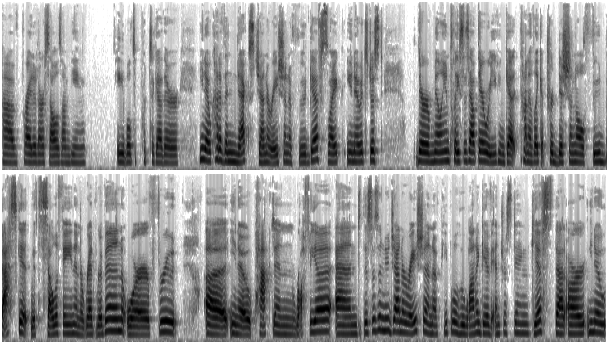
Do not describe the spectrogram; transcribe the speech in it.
have prided ourselves on being able to put together, you know, kind of the next generation of food gifts. Like, you know, it's just there are a million places out there where you can get kind of like a traditional food basket with cellophane and a red ribbon or fruit uh, you know, packed in raffia. And this is a new generation of people who want to give interesting gifts that are, you know,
